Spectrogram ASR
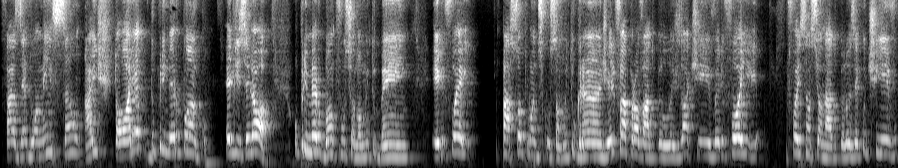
fazendo uma menção à história do primeiro banco. Ele disse, ele, ó, o primeiro banco funcionou muito bem, ele foi passou por uma discussão muito grande, ele foi aprovado pelo legislativo, ele foi foi sancionado pelo executivo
